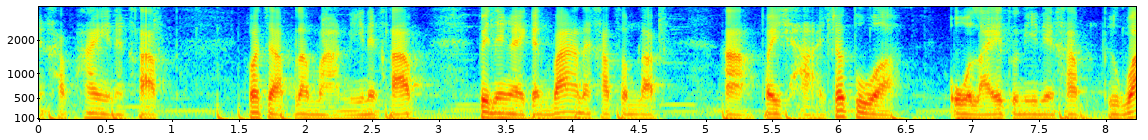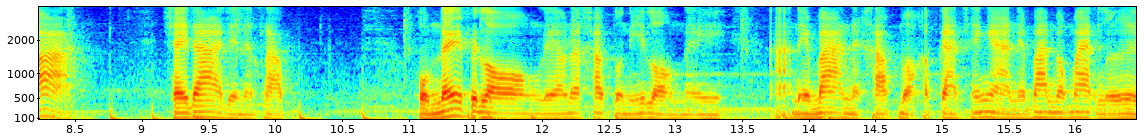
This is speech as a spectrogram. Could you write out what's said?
นะครับให้นะครับ ก็จะประมาณนี้นะครับ เป็นยังไงกันบ้างนะครับสำหรับไฟฉายเจ้าตัวโอไลท์ตัวนี้นะครับ ถือว่าใช้ได้เลยนะครับ ผมได้ไปลองแล้วนะครับ ตัวนี้ลองในในบ้านนะครับ เหมาะกับการใช้งานในบ้านมาก ๆ เลย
